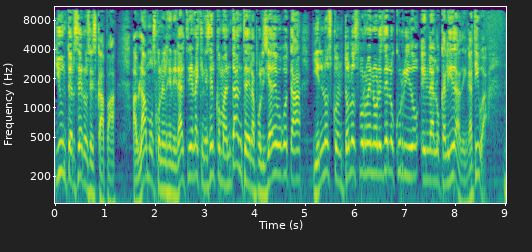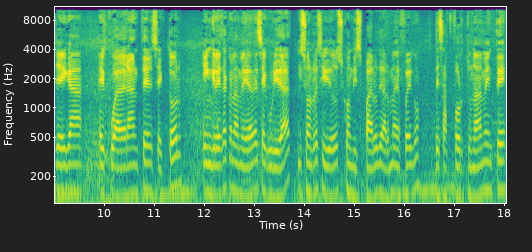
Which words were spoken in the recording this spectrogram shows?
y un tercero se escapa. Hablamos con el general Triana, quien es el comandante de la Policía de Bogotá y él nos contó los pormenores de lo ocurrido en la localidad de Engativá. Llega el cuadrante del sector, ingresa con las medidas de seguridad y son recibidos con disparos de arma de fuego. Desafortunadamente,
